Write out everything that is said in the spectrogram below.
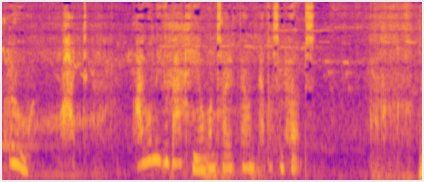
oh, right. I will meet you back here once I have found Pepper some herbs.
